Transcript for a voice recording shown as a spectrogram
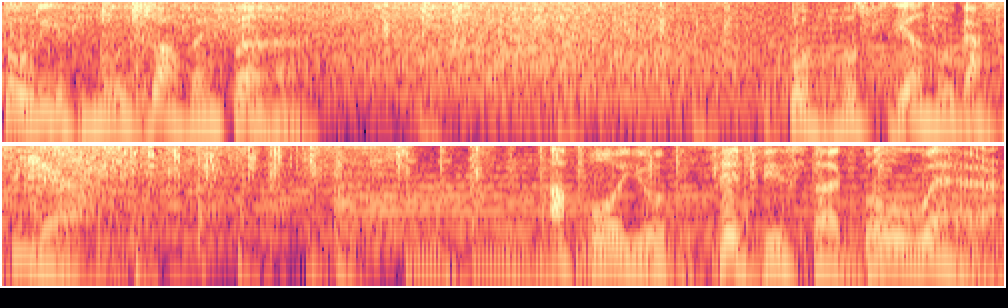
Turismo Jovem Pan. Por Luciano Garcia. Apoio Revista GoWare.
